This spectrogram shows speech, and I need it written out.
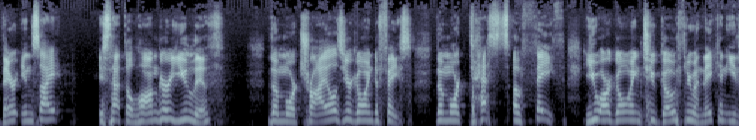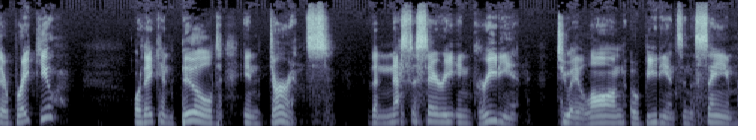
Their insight is that the longer you live, the more trials you're going to face, the more tests of faith you are going to go through, and they can either break you or they can build endurance, the necessary ingredient to a long obedience in the same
